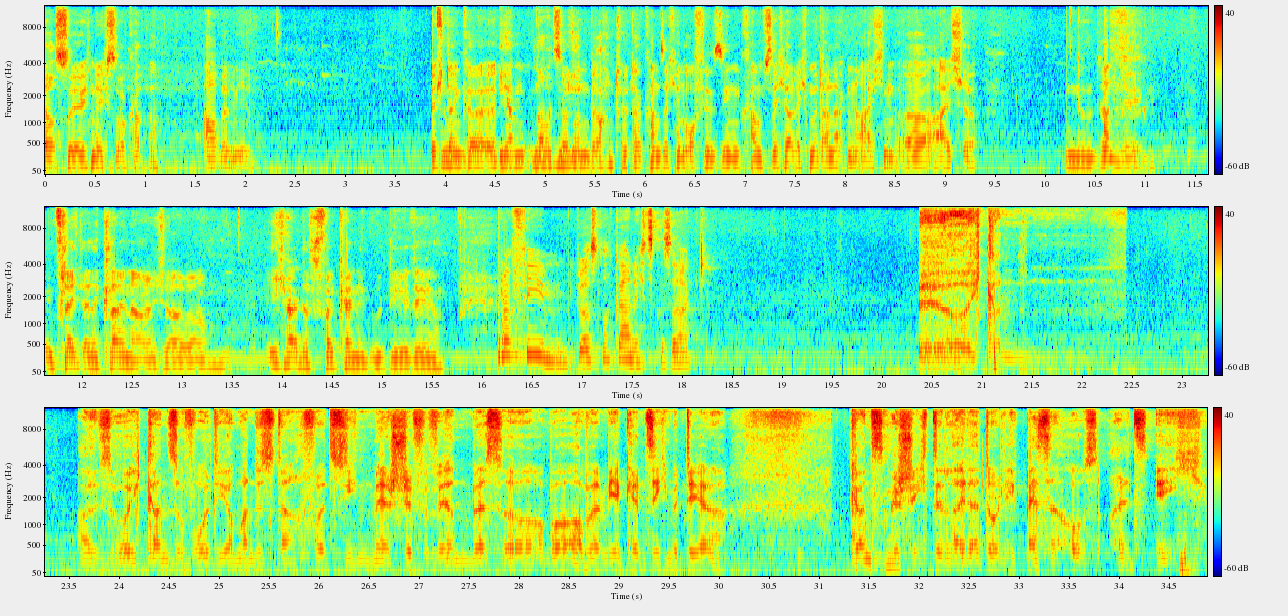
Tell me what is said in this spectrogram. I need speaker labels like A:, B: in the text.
A: Das sehe ich nicht so, Abelmir. Ich
B: Nun,
A: denke, äh, die und Drachentöter kann sich in offensiven Kampf sicherlich mit einer Gnarchen, äh, Eiche
B: Nun, das
A: anlegen.
B: Vielleicht eine kleine Eiche, aber ich halte das für keine gute Idee.
C: Rafim, du hast noch gar nichts gesagt.
D: Also, ich kann sowohl Diamantes nachvollziehen, mehr Schiffe werden besser, aber, aber mir kennt sich mit der ganzen Geschichte leider deutlich besser aus als ich.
